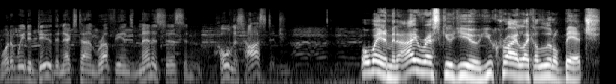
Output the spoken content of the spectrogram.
What are we to do the next time ruffians menace us and hold us hostage? Well, wait a minute. I rescued you. You cry like a little bitch.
